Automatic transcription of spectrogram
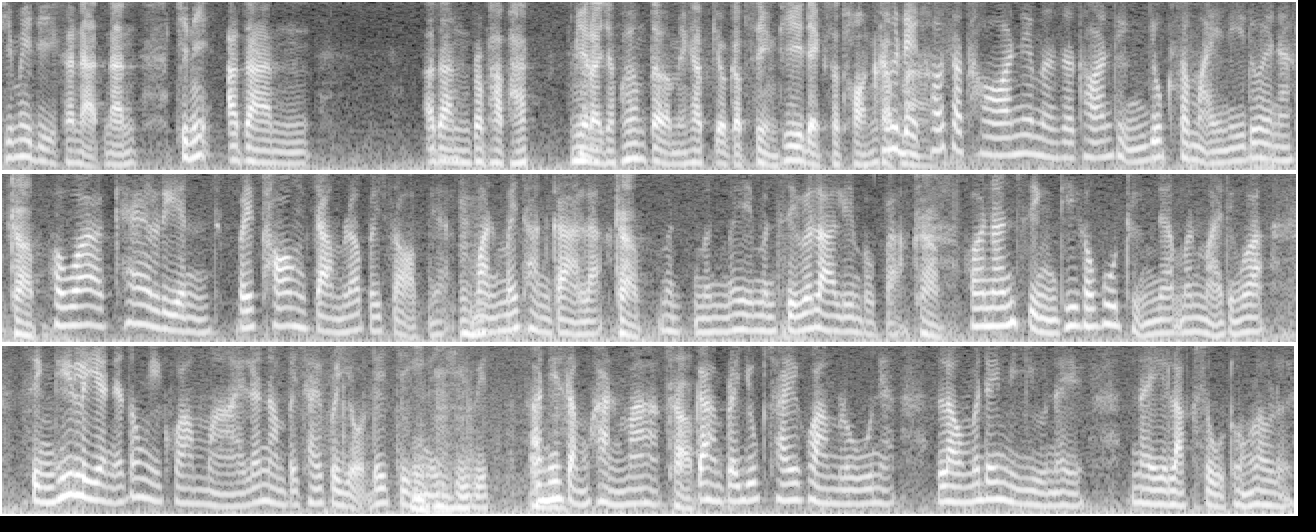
ที่ไม่ดีขนาดนั้น ทีนี้อาจารย์อาจารย์ประภาพัฒน์ มีอะไรจะเพิ่มเติมไหมครับ เกี่ยวกับสิ่งที่เด็กสะท้อนกลับมา คือเด็กเขาสะท้อนเนี่ยมันสะท้อนถึงยุคสมัยนี้ด้วยนะ ครับเพราะว่าแค่เรียนไปท่องจำแล้วไปสอบเนี่ยอือฮึมันไม่ทันการละครับมันมันไม่มันเสียเวลาเรียนเปล่าๆครับเพราะฉะนั้นสิ่งที่เขาพูดถึงเนี่ยมันหมายถึงว่าสิ่งที่เรียนเนี่ยต้องมีความหมายและนำไปใช้ประโยชน์ได้จริงในชีวิต อันนี้สำคัญมาก ครับ การประยุกต์ใช้ความรู้เนี่ยเราไม่ได้มีอยู่ในในหลักสูตรของเราเลย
